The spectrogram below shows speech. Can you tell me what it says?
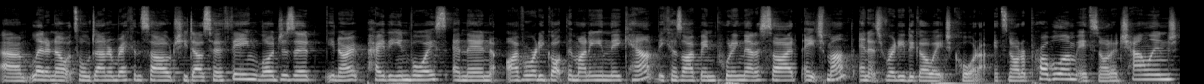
um, let her know it's all done and reconciled. She does her thing, lodges it, you know, pay the invoice, and then I've already got the money in the account because I've been putting that aside each month and it's ready to go each quarter. It's not a problem, it's not a challenge,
